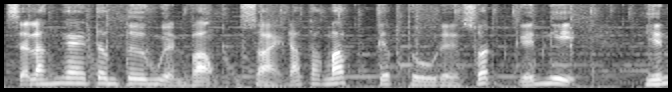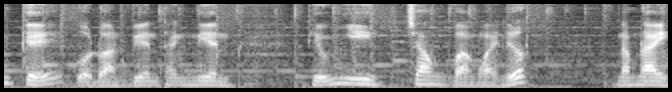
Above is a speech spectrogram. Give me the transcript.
sẽ lắng nghe tâm tư nguyện vọng, giải đáp thắc mắc, tiếp thu đề xuất, kiến nghị, hiến kế của đoàn viên thanh niên, thiếu nhi trong và ngoài nước. Năm nay,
